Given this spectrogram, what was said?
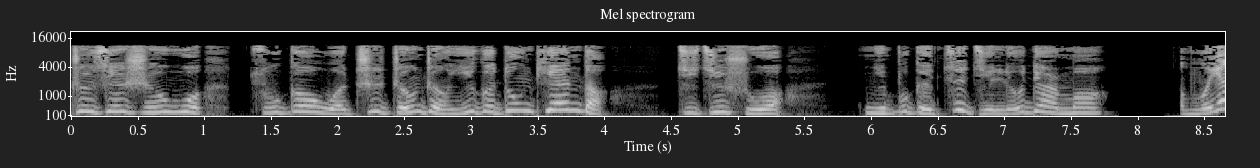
这些食物足够我吃整整一个冬天的，叽叽鼠，你不给自己留点吗？不要，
